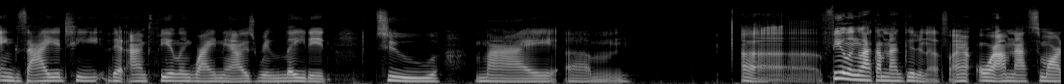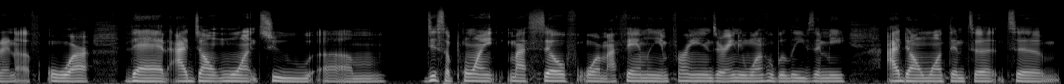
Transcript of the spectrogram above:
anxiety that I'm feeling right now is related to my um, uh, feeling like I'm not good enough or, or, I'm not smart enough or that I don't want to um, disappoint myself or my family and friends or anyone who believes in me. I don't want them to to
